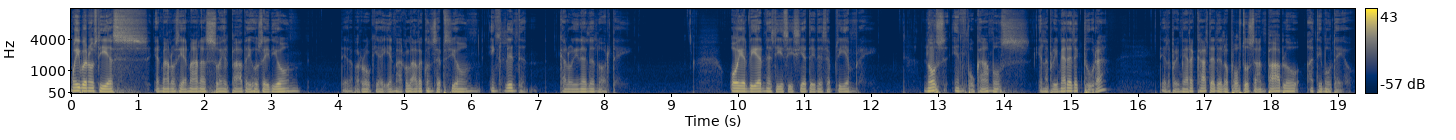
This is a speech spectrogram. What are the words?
Muy buenos días, hermanos y hermanas. Soy el Padre José Dion de la Parroquia Inmaculada Concepción en Clinton, Carolina del Norte. Hoy, el viernes 17 de septiembre, nos enfocamos en la primera lectura de la primera carta del apóstol San Pablo a Timoteo.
